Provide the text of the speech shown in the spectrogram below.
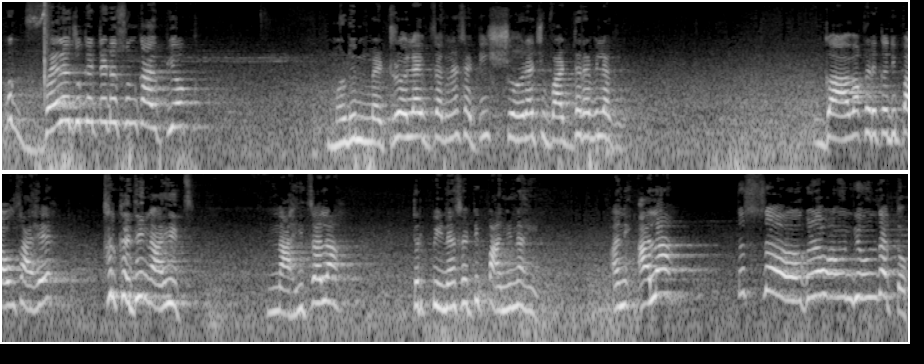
मग वेल एज्युकेटेड असून काय उपयोग? म्हणून मेट्रो लाईफ जगण्यासाठी शहराची वाट धरावी लागली. गावाकडे कधी पाऊस आहे? तर कधी नाहीच. नाहीच आला तर पिण्यासाठी पाणी नाही. आणि आला तर सगळं वाहून घेऊन जातो.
